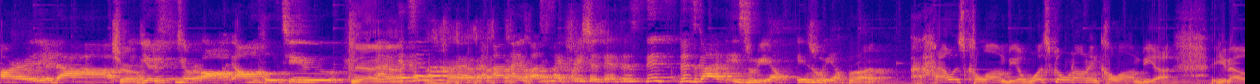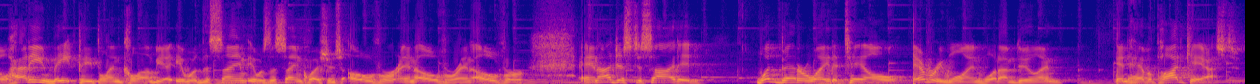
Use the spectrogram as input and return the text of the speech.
or your dad, Sure. your your uncle too. Yeah, and yeah. yes, I love it. and uh, I was my precious. This this this guy is real. Is real. Right. How is Colombia? What's going on in Colombia? You know, how do you meet people in Colombia? It was the same. It was the same questions over and over and over, and I just decided, what better way to tell everyone what I'm doing, and have a podcast.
